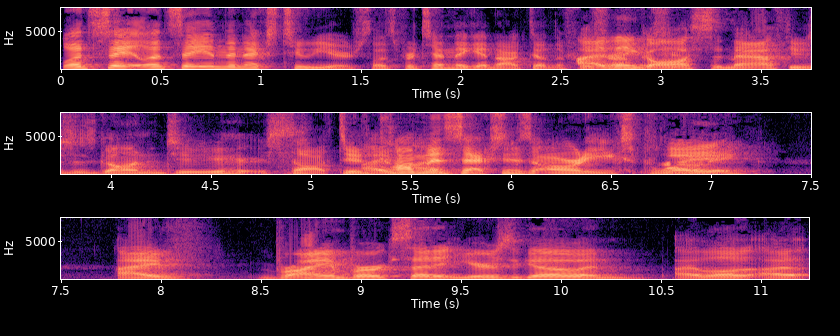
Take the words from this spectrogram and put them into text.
let's say let's say in the next two years. Let's pretend they get knocked out in the first I round. think this year. Auston Matthews is gone in two years. Oh, dude, I- comment I- section is already exploding. I've Brian Burke said it years ago, and I love. I,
